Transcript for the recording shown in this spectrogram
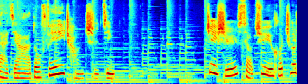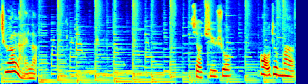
大家都非常吃惊。这时，小趣和车车来了。小趣说：“奥特曼，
